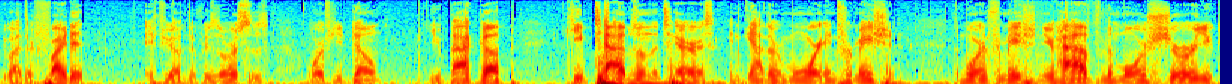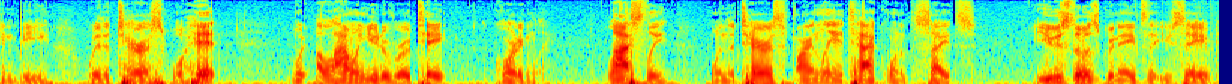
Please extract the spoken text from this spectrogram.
you either fight it, if you have the resources, or if you don't, you back up, keep tabs on the terrorists, and gather more information. The more information you have, the more sure you can be where the terrorists will hit, allowing you to rotate accordingly. Lastly, when the terrorists finally attack one of the sites, use those grenades that you saved,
